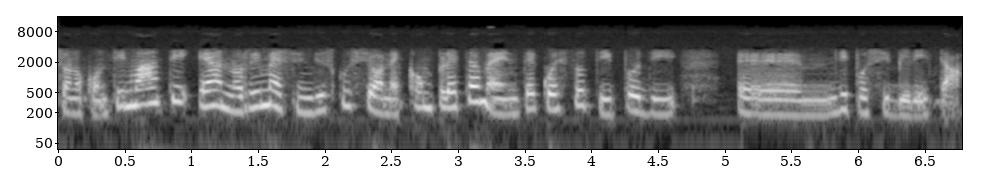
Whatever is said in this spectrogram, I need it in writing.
sono continuati e hanno rimesso in discussione completamente questo tipo di, eh, di possibilità.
